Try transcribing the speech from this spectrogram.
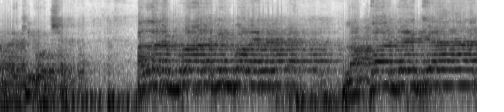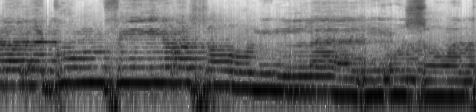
আল্লাহ কি বলছেন? বলেন في رسول الله أسوة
